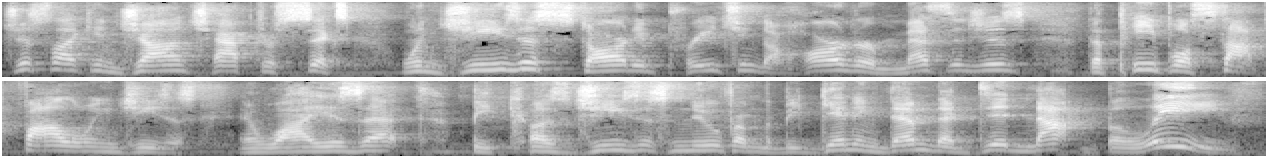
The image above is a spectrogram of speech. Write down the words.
just like in John chapter 6, when Jesus started preaching the harder messages, the people stopped following Jesus. And why is that? Because Jesus knew from the beginning them that did not believe.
